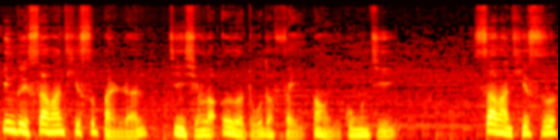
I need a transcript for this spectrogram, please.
并对塞万提斯本人进行了恶毒的诽谤与攻击。塞万提斯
